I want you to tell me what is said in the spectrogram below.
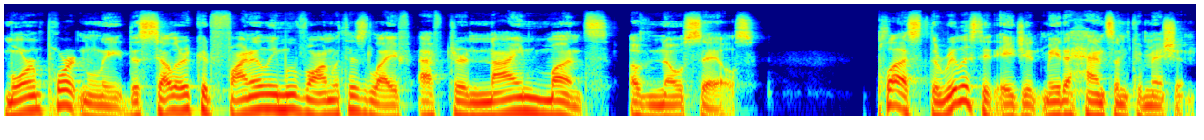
More importantly, the seller could finally move on with his life after 9 months of no sales. Plus, the real estate agent made a handsome commission.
